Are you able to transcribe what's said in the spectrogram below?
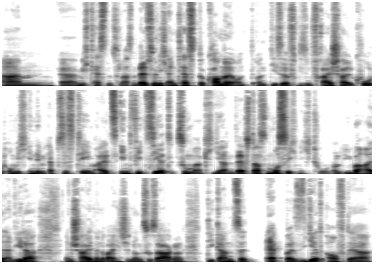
ähm, äh, mich testen zu lassen. Selbst wenn ich einen Test bekomme und, und diese, diesen Freischaltcode, um mich in dem App-System als infiziert zu markieren, selbst das muss ich nicht tun. Und überall an jeder entscheidenden Weichenstellung zu sagen, die ganze App basiert auf der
